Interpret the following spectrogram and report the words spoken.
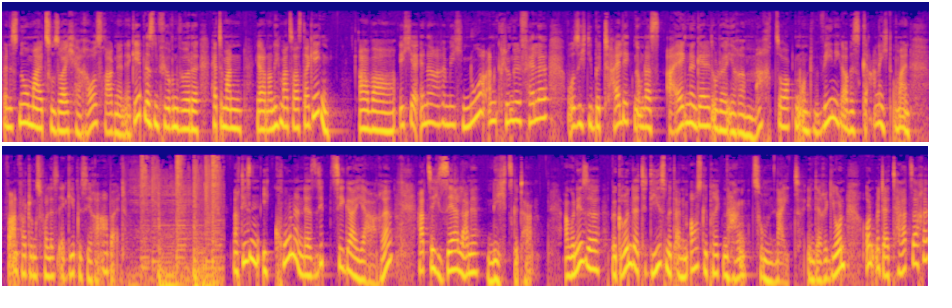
Wenn es nur mal zu solch herausragenden Ergebnissen führen würde, hätte man ja noch nicht mal was dagegen. Aber ich erinnere mich nur an Klüngelfälle, wo sich die Beteiligten um das eigene Geld oder ihre Macht sorgten und weniger bis gar nicht um ein verantwortungsvolles Ergebnis ihrer Arbeit. Nach diesen Ikonen der 70er Jahre hat sich sehr lange nichts getan. Angonese begründet dies mit einem ausgeprägten Hang zum Neid in der Region und mit der Tatsache,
